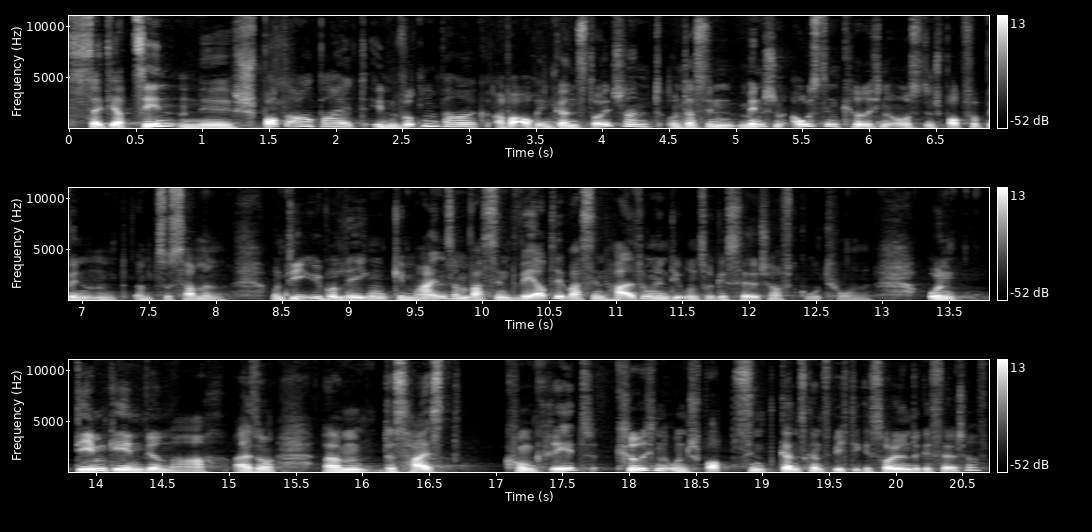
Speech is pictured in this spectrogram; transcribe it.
seit Jahrzehnten eine Sportarbeit in Württemberg, aber auch in ganz Deutschland. Und da sind Menschen aus den Kirchen, aus den Sportverbänden ähm, zusammen. Und die überlegen gemeinsam, was sind Werte, was sind Haltungen, die unserer Gesellschaft gut tun. Und dem gehen wir nach. Also ähm, das heißt konkret, Kirchen und Sport sind ganz, ganz wichtige Säulen der Gesellschaft.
